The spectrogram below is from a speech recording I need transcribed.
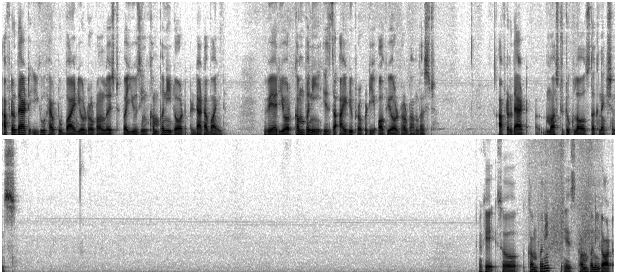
after that you have to bind your dropdown list by using company dot data where your company is the id property of your dropdown list. After that must to close the connections. Okay so company is company dot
